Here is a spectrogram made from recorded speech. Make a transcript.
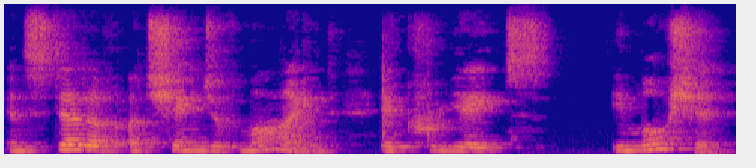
Instead of a change of mind, it creates emotion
